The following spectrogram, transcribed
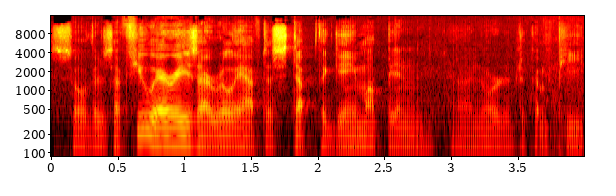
So there's a few areas I really have to step the game up in uh, in order to compete.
